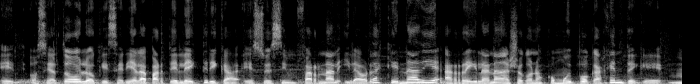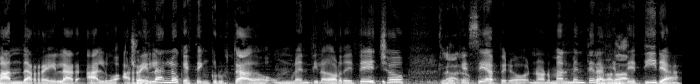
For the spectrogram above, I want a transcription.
eh, o sea, todo lo que sería la parte eléctrica, eso es infernal y la verdad es que nadie arregla nada. Yo conozco muy poca gente que manda arreglar algo. Arreglás lo que esté incrustado, un ventilador de techo, Claro. lo que sea, pero normalmente la gente tira.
